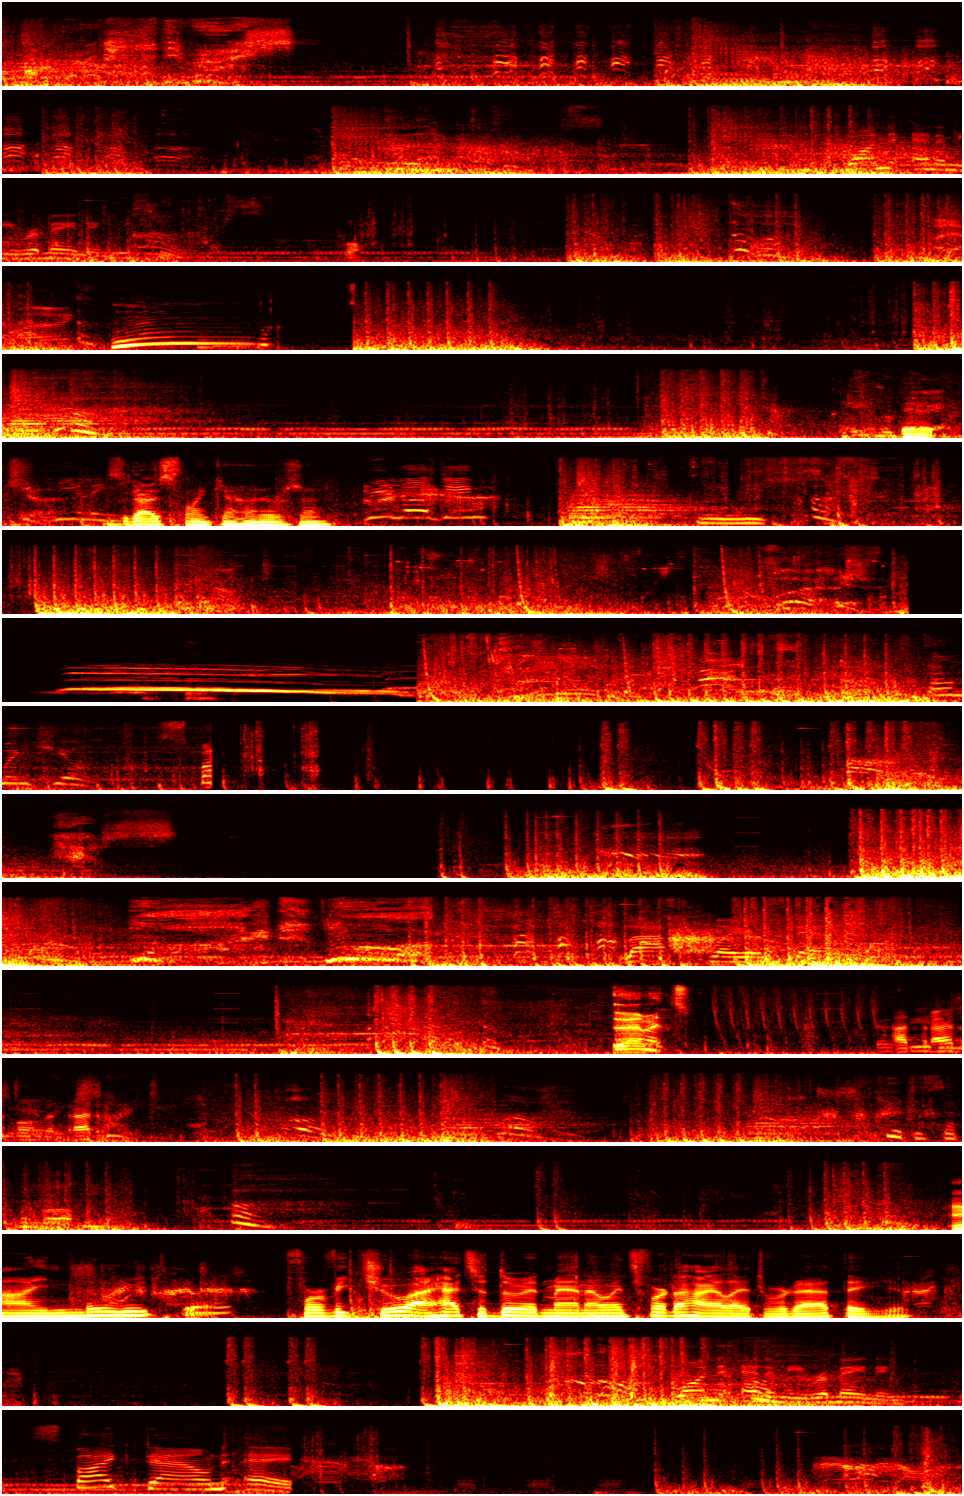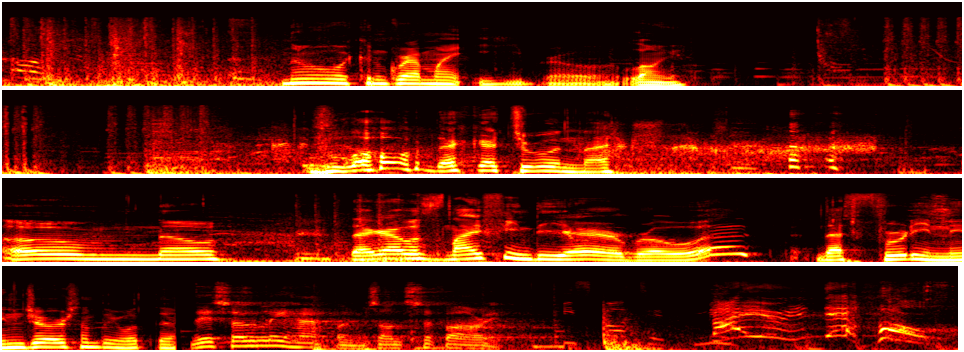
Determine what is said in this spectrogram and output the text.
One enemy remaining. Bom. Mm. Dude, this guy's flanking 100%. Last player standing. Damn it. Atrás do bomba, atrás do bomba. You disappoint me. I knew it, bro. For V2, I had to do it, man. I went for the highlight for that. Thank you. One enemy remaining. Spike down A. No, I couldn't grab my E, bro. Long. Lord, that guy threw a knife. oh no. That guy was knifing the air, bro. What? That fruity ninja or something? What the? This only happens on Safari. He spotted. Fire in the hole!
